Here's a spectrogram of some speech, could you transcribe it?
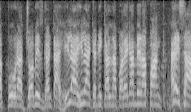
अब पूरा 24 घंटा हिला हिला के निकालना पड़ेगा मेरा पंख ऐसा।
